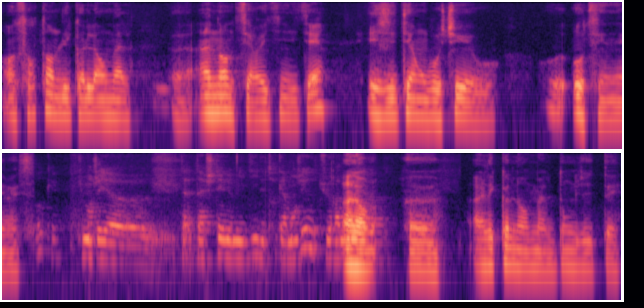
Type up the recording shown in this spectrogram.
En sortant de l'école normale, euh, un an de service militaire, et j'étais embauché au, au, au CNRS. Tu mangeais. euh, t'as- T'achetais le midi des trucs à manger ou tu ramenais. Alors, euh, euh, à l'école normale, donc j'étais.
